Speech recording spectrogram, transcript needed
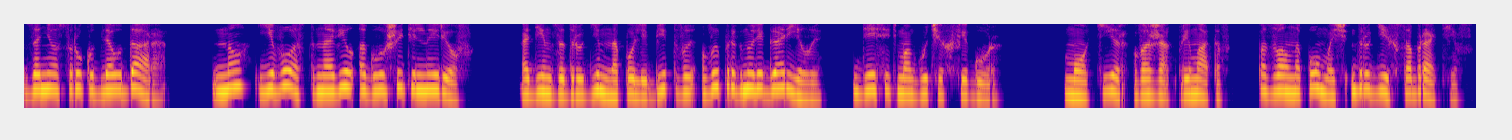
Занес руку для удара, но его остановил оглушительный рев. Один за другим на поле битвы выпрыгнули гориллы, десять могучих фигур. Мокир, вожак приматов, позвал на помощь других собратьев.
